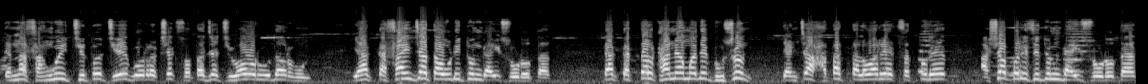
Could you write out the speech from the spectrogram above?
त्यांना सांगू इच्छितो जे गोरक्षक स्वतःच्या जीवावर उदार होऊन या कसाईंच्या तावडीतून गायी सोडवतात. त्या कत्तलखान्यामध्ये घुसून त्यांच्या हातात तलवार आहेत सत्तूर आहेत अशा परिस्थितीतून गायी सोडवतात.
